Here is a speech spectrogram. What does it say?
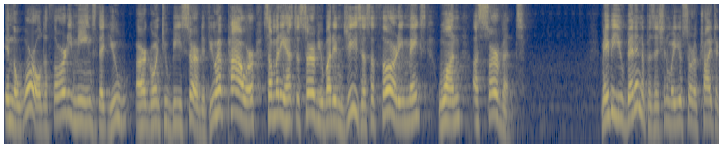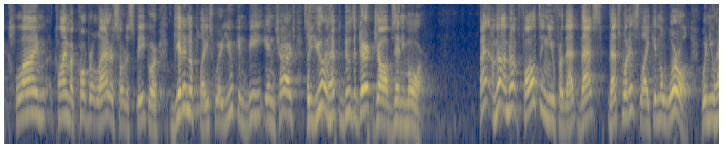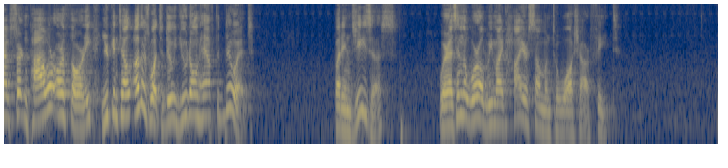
In the world, authority means that you are going to be served. If you have power, somebody has to serve you. But in Jesus, authority makes one a servant. Maybe you've been in a position where you've sort of tried to climb, climb a corporate ladder, so to speak, or get in a place where you can be in charge so you don't have to do the dirt jobs anymore. I'm not, I'm not faulting you for that. That's, that's what it's like in the world. When you have certain power or authority, you can tell others what to do, you don't have to do it. But in Jesus, whereas in the world we might hire someone to wash our feet,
